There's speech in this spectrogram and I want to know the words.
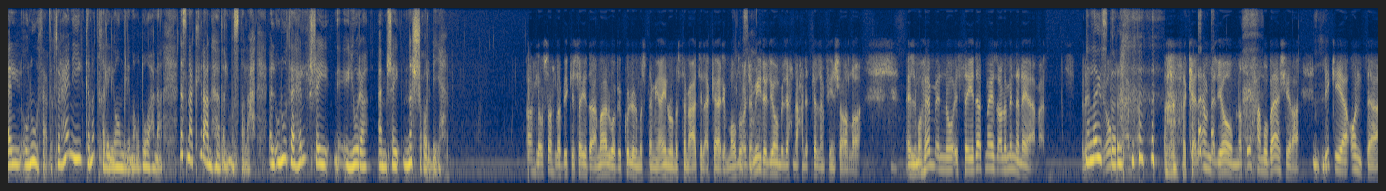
الأنوثة. دكتور هاني كمدخل اليوم لموضوعنا نسمع كثير عن هذا المصطلح. الأنوثة هل شيء يرى أم شيء نشعر به؟ أهلا وسهلا بك سيدة امال وبكل المستمعين والمستمعات الأكارم، موضوع جميل اليوم اللي إحنا حنتكلم فيه إن شاء الله. المهم إنه السيدات ما يزعلوا مننا يا امال. الله يستر. كلامنا اليوم نصيحة مباشرة لك يا أنثى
